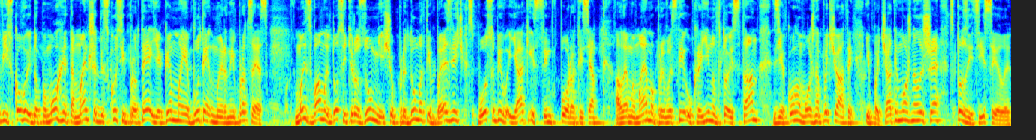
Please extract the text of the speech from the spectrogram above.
військової допомоги та менше дискусій про те, яким має бути мирний процес. Ми з вами досить розумні, щоб придумати безліч способів, як із цим впоратися. Але ми маємо привести Україну в той стан, з якого можна почати, і почати можна лише з позиції сили.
